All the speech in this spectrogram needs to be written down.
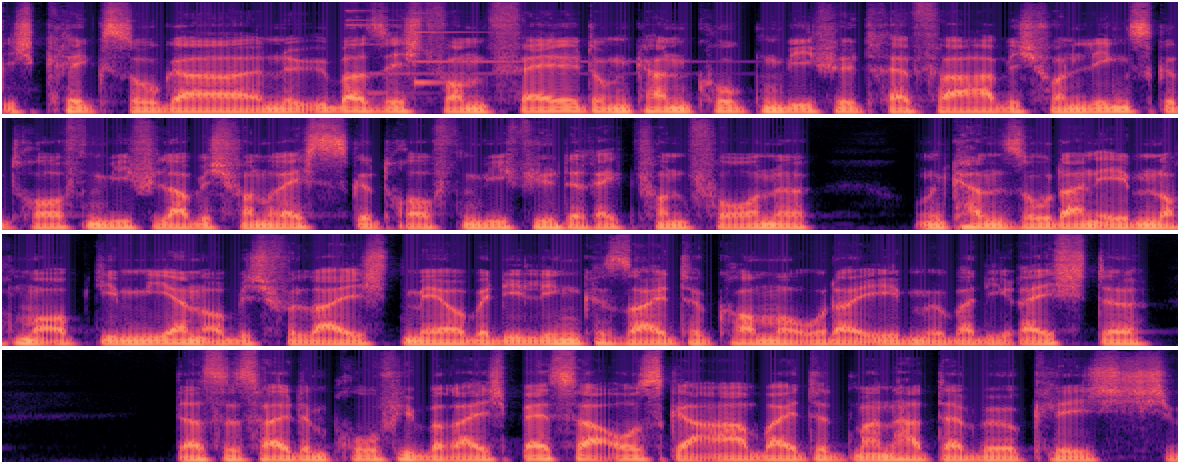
Ich krieg sogar eine Übersicht vom Feld und kann gucken, wie viel Treffer habe ich von links getroffen, wie viel habe ich von rechts getroffen, wie viel direkt von vorne und kann so dann eben nochmal optimieren, ob ich vielleicht mehr über die linke Seite komme oder eben über die rechte. Das ist halt im Profibereich besser ausgearbeitet. Man hat da wirklich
